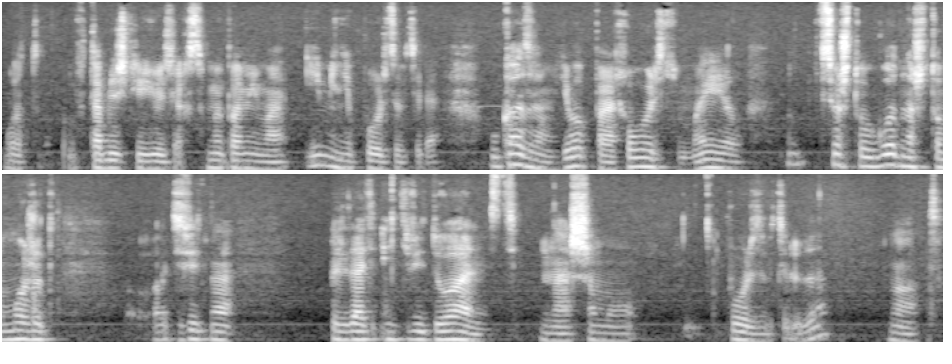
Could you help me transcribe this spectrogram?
вот в табличке users мы помимо имени пользователя указываем его пароль, email, ну, все что угодно, что может э, действительно придать индивидуальность нашему пользователю, да? Вот.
